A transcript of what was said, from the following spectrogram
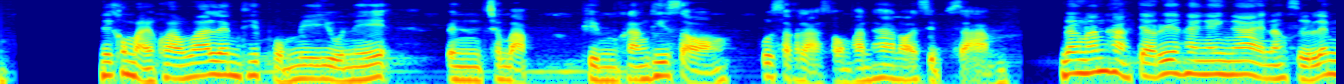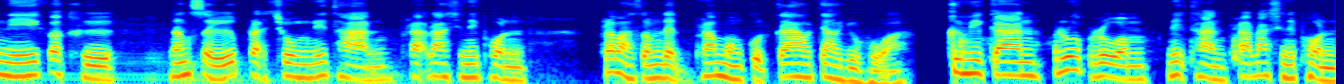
2513 นี่ก็หมายความว่าเล่มที่ผมมีอยู่นี้เป็นฉบับพิมพ์ครั้งที่2 พุทธศักราช 2513 ดังนั้นหากจะเรียกให้ง่าย ๆ หนังสือเล่มนี้ก็คือ หนังสือประชุมนิทานพระราชนิพนธ์พระบาทสมเด็จพระมงกุฎเกล้าเจ้าอยู่หัว คือมีการรวบรวมนิทานพระราชนิพนธ์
